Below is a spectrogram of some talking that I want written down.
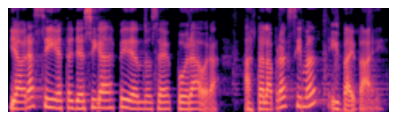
Y ahora sí, esta Jessica despidiéndose por ahora. Hasta la próxima y bye bye.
